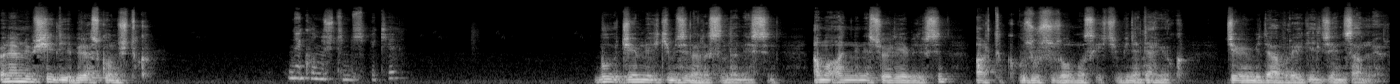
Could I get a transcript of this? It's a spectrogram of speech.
Önemli bir şey değil. Biraz konuştuk. Ne konuştunuz peki? Bu Cem'le ikimizin arasında Nesin. Ama annene söyleyebilirsin. Artık huzursuz olması için bir neden yok. Cem'in bir daha buraya geleceğini sanmıyorum.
